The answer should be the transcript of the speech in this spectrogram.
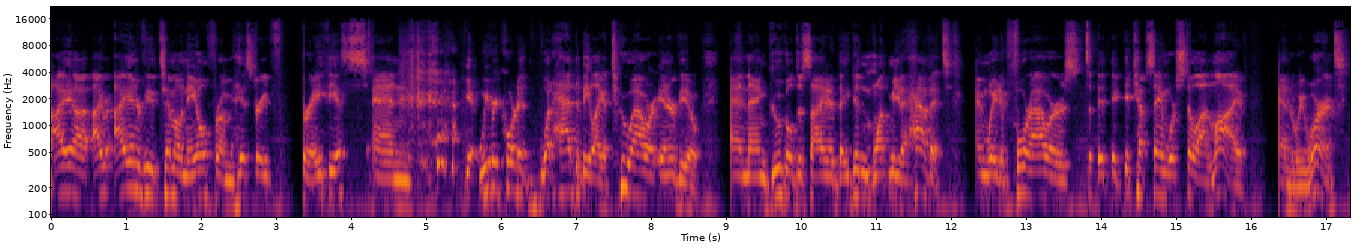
I, uh, I I interviewed Tim O'Neill from History for Atheists, and yeah, we recorded what had to be like a two hour interview, and then Google decided they didn't want me to have it, and waited four hours. To, it, it kept saying we're still on live, and we weren't.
